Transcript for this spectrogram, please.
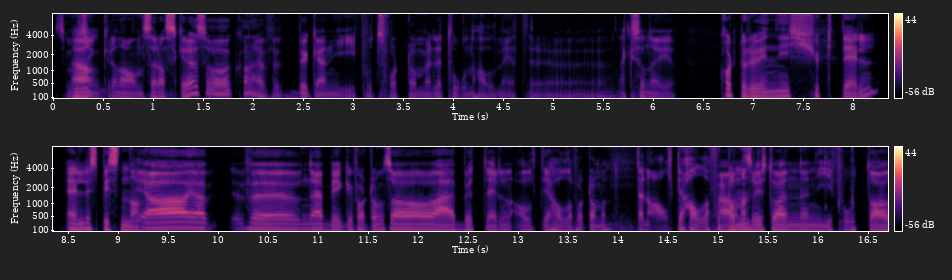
som Ja. synker en anelse raskere, så kan jeg bruke en 9 fots fortom eller 2,5 meter. øh, Det er ikke så nøye. Korter du inn i tjukkdelen eller spissen da? Ja, jeg, når jeg bygger fortom, så er buttdelen alltid halve fortommen. Den er alltid halve fortommen? Ja, så hvis du har en 9 fot, da,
